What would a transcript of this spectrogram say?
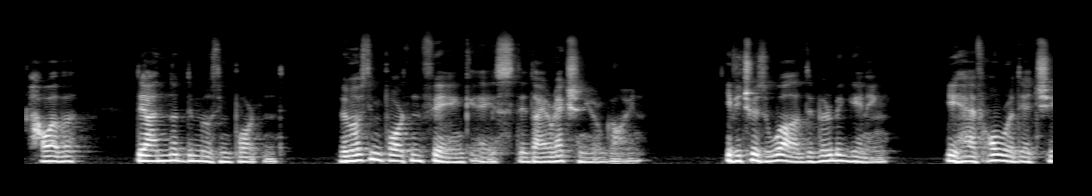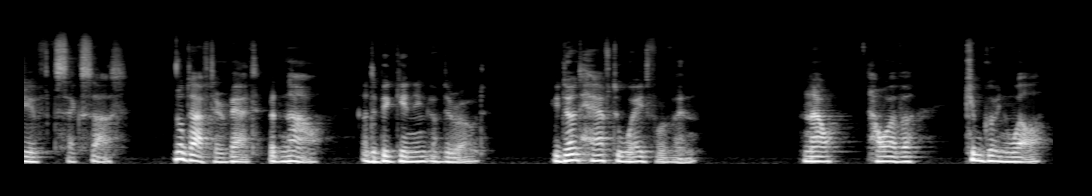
However, they are not the most important. The most important thing is the direction you're going. If you choose well at the very beginning, you have already achieved success. Not after that, but now, at the beginning of the road. You don't have to wait for then. Now, however, keep going well.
